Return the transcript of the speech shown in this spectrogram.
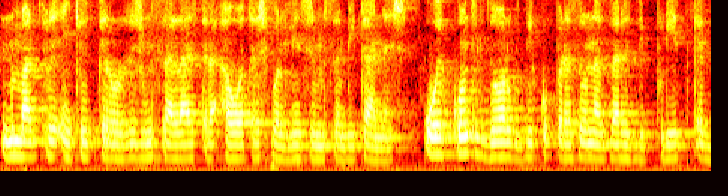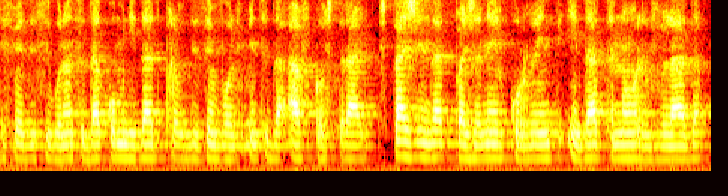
numa altura em que o terrorismo se alastra a outras províncias moçambicanas. O encontro do órgão de cooperação nas áreas de política, defesa e segurança da Comunidade para o Desenvolvimento da África Austral está agendado para janeiro corrente em data não revelada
